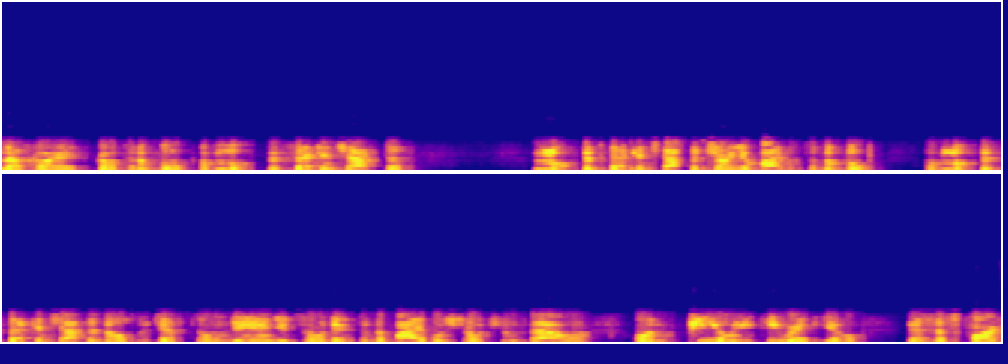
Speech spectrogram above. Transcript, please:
let's go ahead and go to the book of Luke, the second chapter. Luke, the second chapter. Turn your Bibles to the book of Luke, the second chapter. Those who just tuned in, you tuned into the Bible show Truth Hour on POET Radio. This is part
